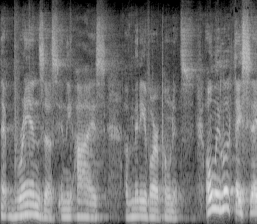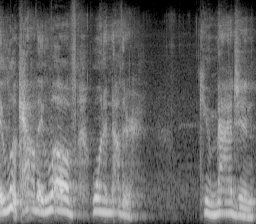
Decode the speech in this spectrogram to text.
that brands us in the eyes of many of our opponents. Only look, they say, look how they love one another. Can you imagine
